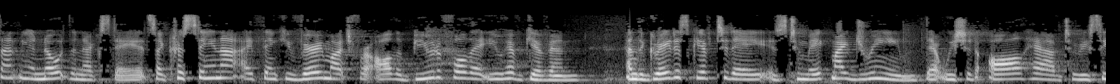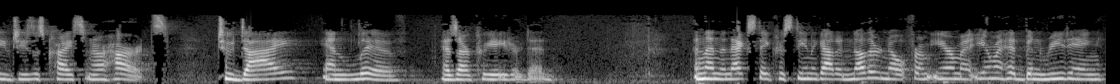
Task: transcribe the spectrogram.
sent me a note the next day. It said, Christina, I thank you very much for all the beautiful that you have given. And the greatest gift today is to make my dream that we should all have to receive Jesus Christ in our hearts, to die and live as our Creator did. And then the next day, Christina got another note from Irma. Irma had been reading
